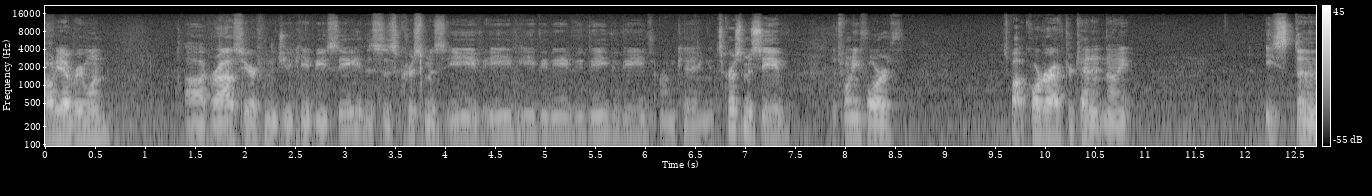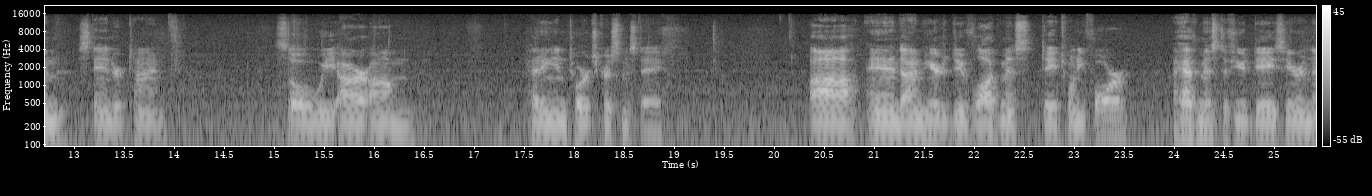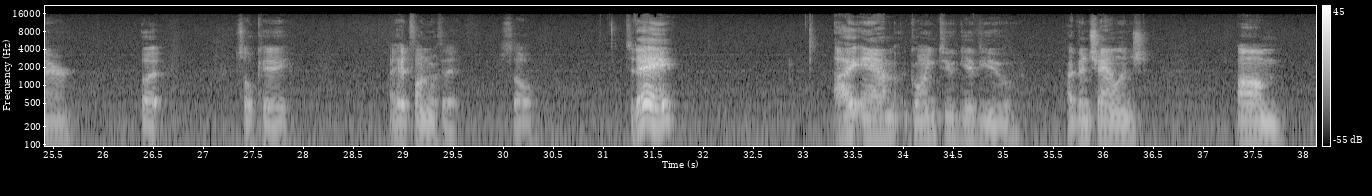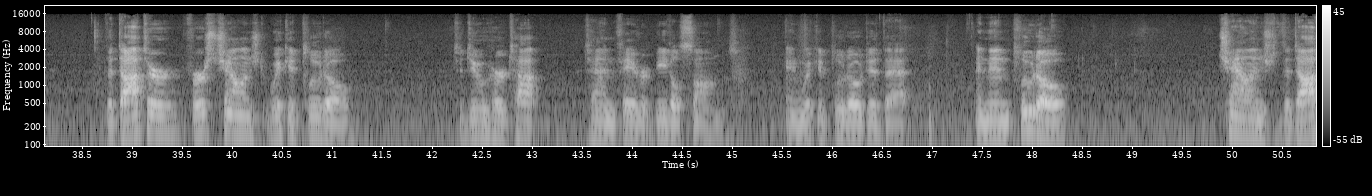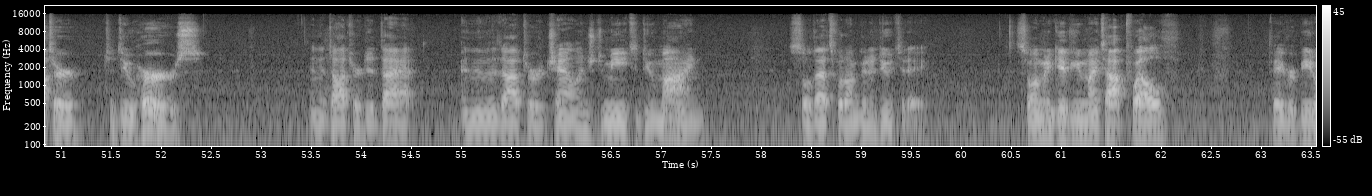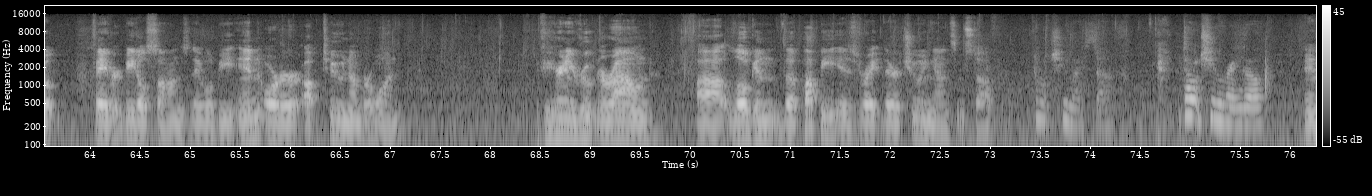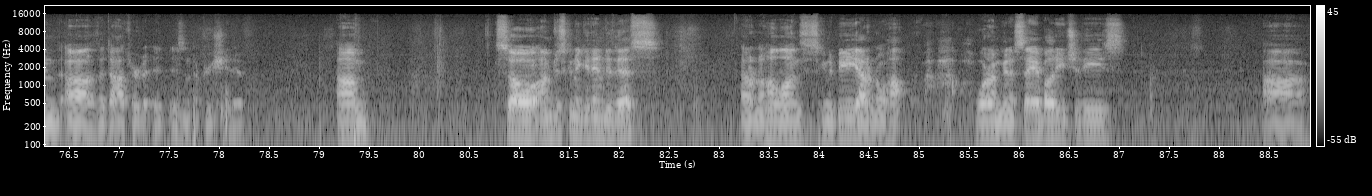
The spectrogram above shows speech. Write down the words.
Howdy everyone. Uh, Graz here from the GKBC. This is Christmas Eve, Eve, Eve, Eve, Eve, Eve, Eve, Eve. I'm kidding. It's Christmas Eve, the 24th. It's about quarter after 10 at night, Eastern Standard Time. So we are um, heading in towards Christmas Day. Uh, and I'm here to do Vlogmas Day 24. I have missed a few days here and there, but it's okay. I had fun with it. So today I am going to give you I've been challenged. Um the daughter first challenged Wicked Pluto to do her top 10 favorite Beatles songs and Wicked Pluto did that. And then Pluto challenged the daughter to do hers and the daughter did that and then the daughter challenged me to do mine so that's what I'm going to do today. So I'm going to give you my top 12 favorite Beatle favorite Beatles songs. They will be in order up to number one. If you hear any rooting around, uh, Logan the puppy is right there chewing on some stuff. Don't chew my stuff. Don't chew, Ringo. And uh, the i- isn't appreciative. Um, so I'm just going to get into this. I don't know how long this is going to be. I don't know how, how what I'm going to say about each of these. Uh,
